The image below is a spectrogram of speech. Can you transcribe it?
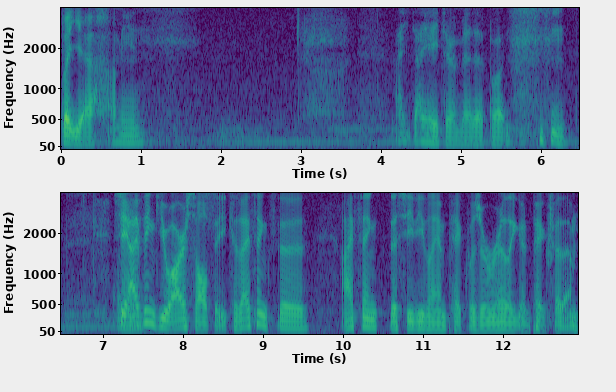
But yeah, I mean, I I hate to admit it, but See, I think you are salty because I think the, I think the CeeDee Lamb pick was a really good pick for them.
